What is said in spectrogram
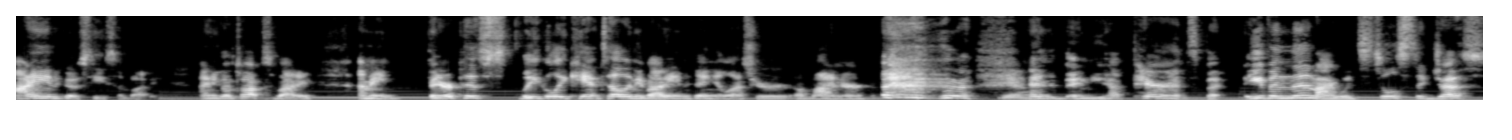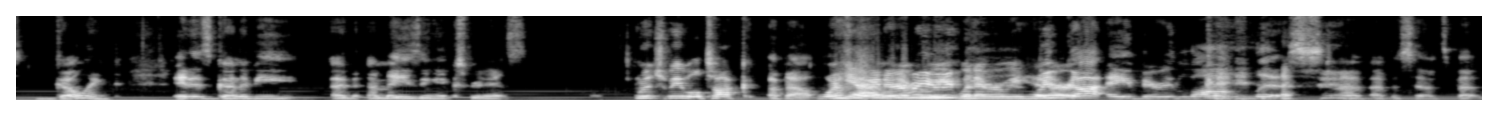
I need to go see somebody. I need to go talk to somebody. I mean, therapists legally can't tell anybody anything unless you're a minor. Yeah. and then you have parents, but even then, I would still suggest going. It is going to be an amazing experience, which we will talk about more yeah, later. whenever We- we, whenever we hit We've our got a very long list of episodes, but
